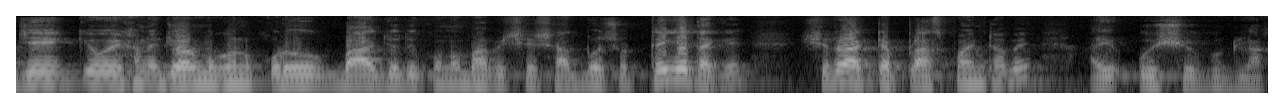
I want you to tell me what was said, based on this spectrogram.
যে কেউ এখানে জন্মগ্রহণ করুক বা যদি কোনোভাবে সে সাত বছর থেকে থাকে সেটাও একটা প্লাস পয়েন্ট হবে। I wish you good luck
